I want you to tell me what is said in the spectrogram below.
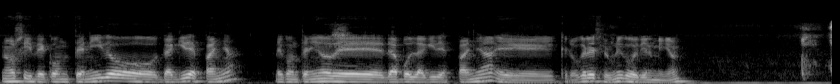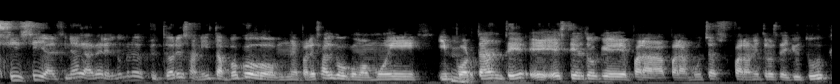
No, sí, de contenido de aquí de España, de contenido de, Apple de aquí de España, eh, creo que eres el único que tiene el millón. Sí, sí, al final, a ver, el número de suscriptores a mí tampoco me parece algo como muy importante. Eh, es cierto que para, para muchos parámetros de YouTube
